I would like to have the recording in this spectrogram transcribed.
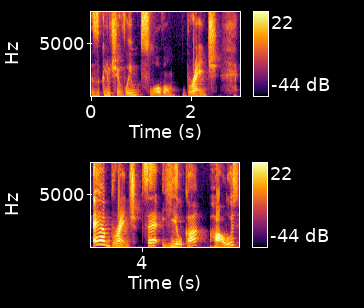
з ключовим словом branch. A branch – це гілка, галузь,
